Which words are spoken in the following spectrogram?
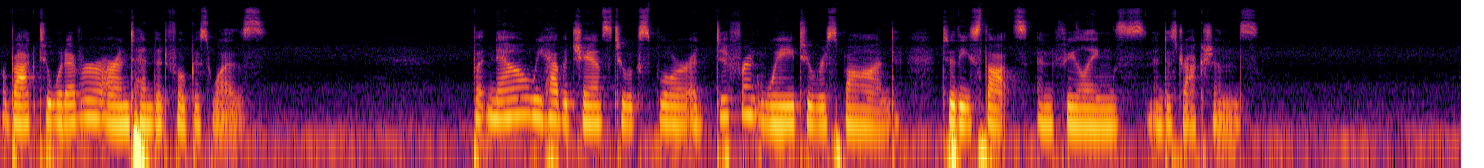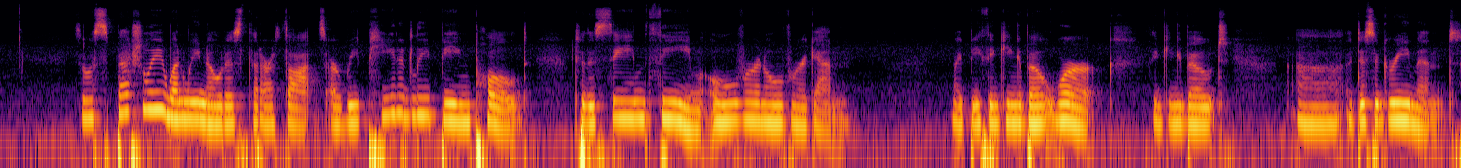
or back to whatever our intended focus was. But now we have a chance to explore a different way to respond to these thoughts and feelings and distractions. So, especially when we notice that our thoughts are repeatedly being pulled to the same theme over and over again. Might be thinking about work, thinking about uh, a disagreement,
